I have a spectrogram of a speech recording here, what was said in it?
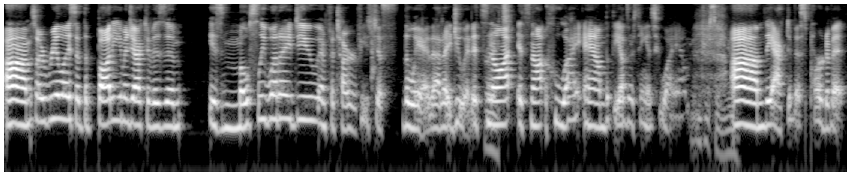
Um, so I realized that the body image activism is mostly what I do, and photography is just the way I, that I do it. It's right. not it's not who I am, but the other thing is who I am. Interesting. Yeah. Um, the activist part of it.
